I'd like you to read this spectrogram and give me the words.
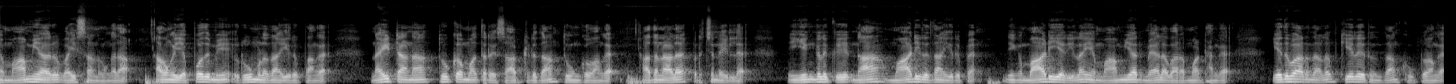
என் மாமியார் வயசானவங்க தான். அவங்க எப்போதுமே ரூமில் தான் இருப்பாங்க. நைட் ஆனால் தூக்க மாத்திரை சாப்பிட்டுட்டு தான் தூங்குவாங்க. அதனால் பிரச்சனை இல்லை. எங்களுக்கு நான் மாடியில் தான் இருப்பேன். எங்கள் மாடி ஏறிலாம் என் மாமியார் மேலே வர மாட்டாங்க எதுவாக இருந்தாலும் கீழே இருந்து தான் கூப்பிடுவாங்க.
